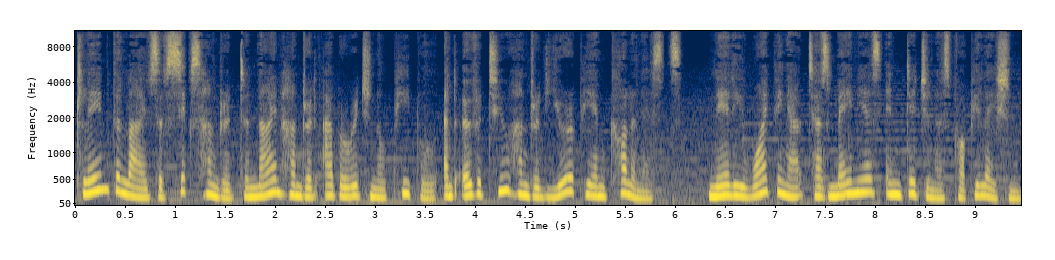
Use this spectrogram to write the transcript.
claimed the lives of 600 to 900 Aboriginal people and over 200 European colonists, nearly wiping out Tasmania's indigenous population.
